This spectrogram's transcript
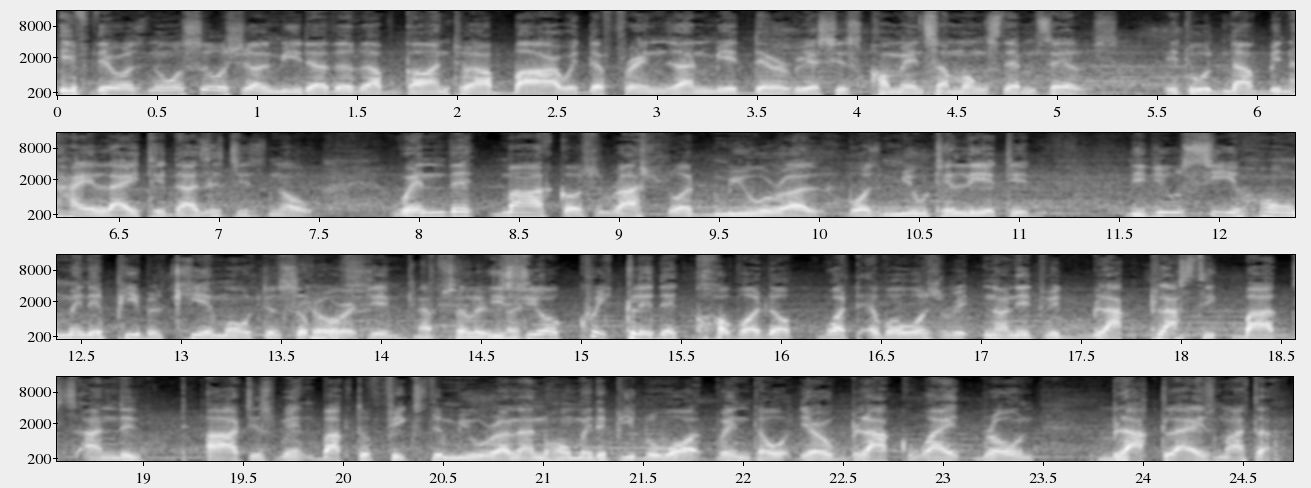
If there was no social media, they would have gone to a bar with their friends and made their racist comments amongst themselves. It wouldn't have been highlighted as it is now. When the Marcus Rashford mural was mutilated, did you see how many people came out to support him? absolutely. You see how quickly they covered up whatever was written on it with black plastic bags, and the artist went back to fix the mural, and how many people went out there, black, white, brown, Black Lives Matter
